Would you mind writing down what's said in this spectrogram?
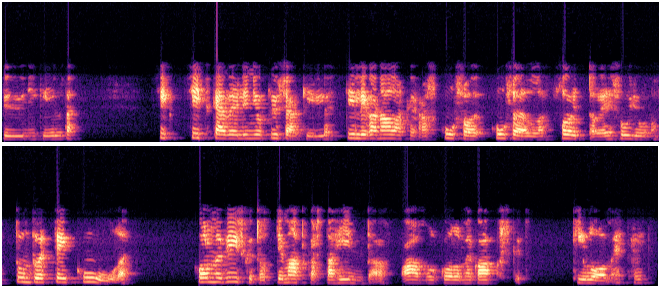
pyynikiltä. Sitten sit kävelin jo pysäkille. Tillikan alakerras kuso, kusella. Soitto ei sujunut. Tuntui, ettei kuule. 3,50 otti matkasta hintaa. Aamulla 3,20. Kilometrit.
